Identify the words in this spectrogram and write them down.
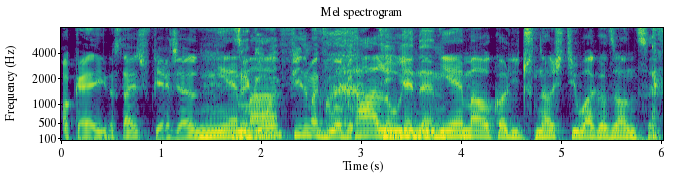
okej, dostajesz w pierdziel. Nie Z ma w filmach byłoby Halloween jeden... nie ma okoliczności łagodzących.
